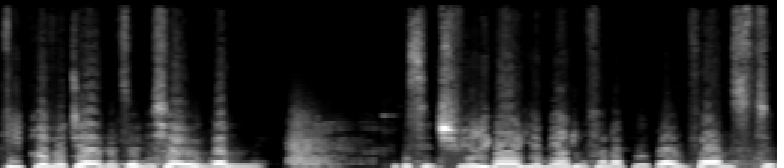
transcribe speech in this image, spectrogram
Vipre wird ja letztendlich ja irgendwann ein bisschen schwieriger, je mehr du von der Pulpe entfernst.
